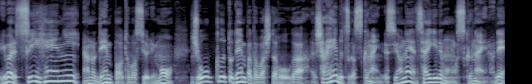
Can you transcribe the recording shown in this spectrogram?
いわゆる水平にあの電波を飛ばすよりも上空と電波飛ばした方が遮蔽生物が少ないんですよね遮るものが少ないので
